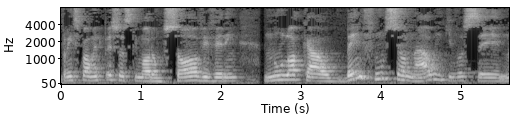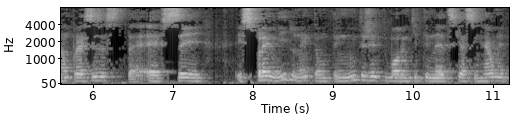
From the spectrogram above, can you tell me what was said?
principalmente pessoas que moram só, viverem num local bem funcional em que você não precisa é, ser espremido, né? Então tem muita gente que mora em kitnets que assim realmente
